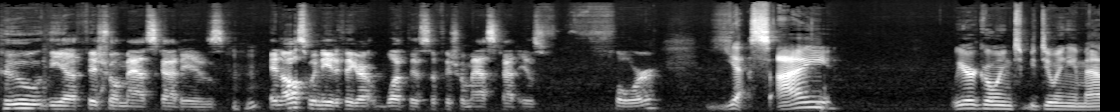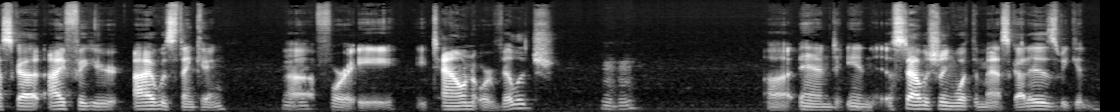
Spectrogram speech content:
who the official mascot is, Mhm. and also we need to figure out what this official mascot is for. Yes, I. We are going to be doing a mascot. I figure I was thinking uh, for a a town or village. hmm Uh, and in establishing what the mascot is, we could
